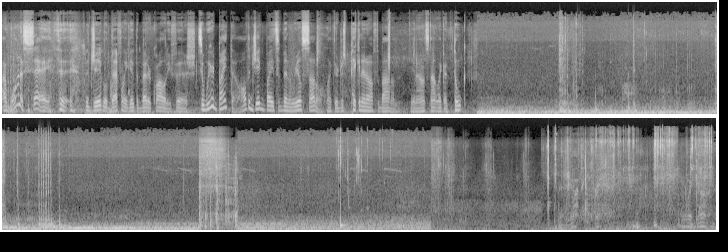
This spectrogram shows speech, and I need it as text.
I want to say that the jig will definitely get the better quality fish. It's a weird bite though. All the jig bites have been real subtle, like they're just picking it off the bottom. You know, it's not like a dunk. There you go, I think I'm free. Oh my god.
